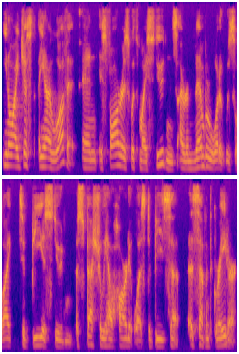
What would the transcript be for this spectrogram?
You know, I just, you know, I love it. And as far as with my students, I remember what it was like to be a student, especially how hard it was to be a seventh grader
